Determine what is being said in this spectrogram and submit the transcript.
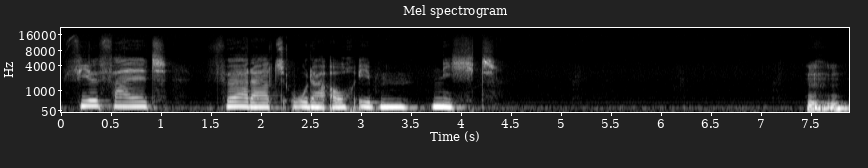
Vielfalt fördert oder auch eben nicht. Mhm.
